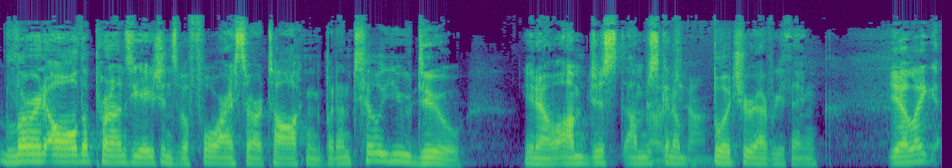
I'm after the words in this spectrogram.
learn all the pronunciations before I start talking. But until you do, you know, I'm just I'm just gonna chance. butcher everything. Yeah, like,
